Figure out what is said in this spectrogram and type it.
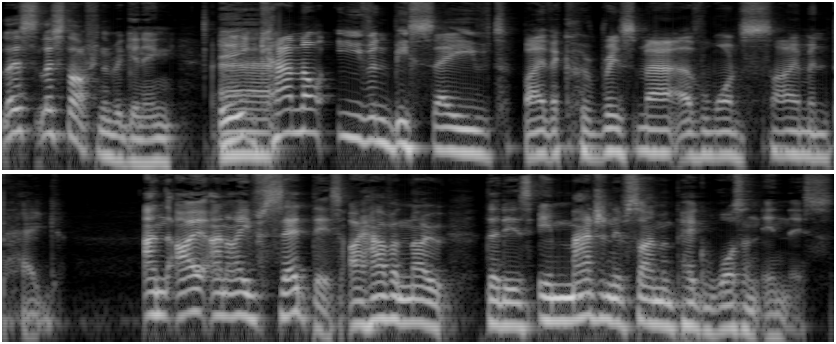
Let's let's start from the beginning. It Uh, cannot even be saved by the charisma of one simon pegg and I and I've said this. I have a note that is: imagine if Simon Pegg wasn't in this.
